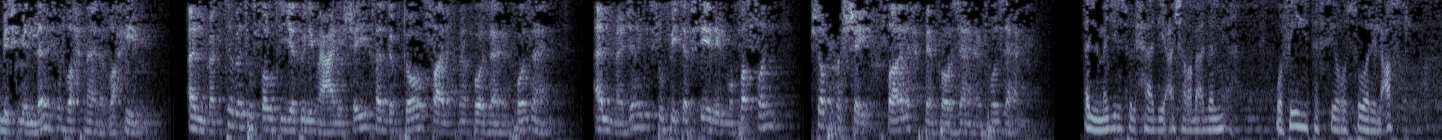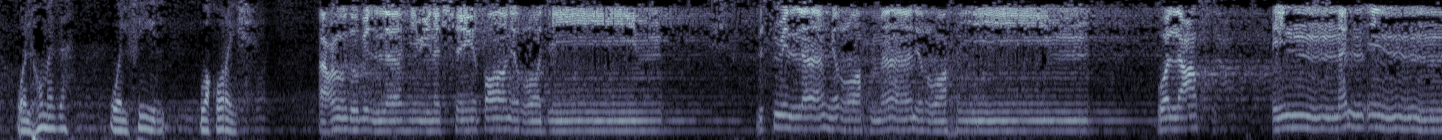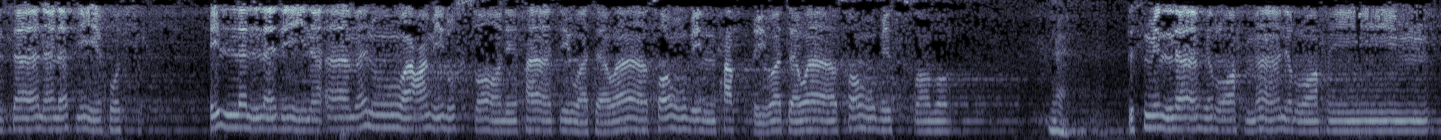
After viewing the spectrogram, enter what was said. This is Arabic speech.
بسم الله الرحمن الرحيم. المكتبة الصوتية لمعالي الشيخ الدكتور صالح بن فوزان الفوزان. المجالس في تفسير المفصل شرح الشيخ صالح بن فوزان الفوزان. المجلس الحادي عشر بعد المئة. وفيه تفسير سور العصر والهمزة والفيل وقريش. أعوذ بالله من الشيطان الرجيم. بسم الله الرحمن الرحيم. والعصر. إن الإنسان لفي خسر. إلا الذين آمنوا وعملوا الصالحات وتواصوا بالحق وتواصوا بالصبر. نعم. بسم الله الرحمن الرحيم.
